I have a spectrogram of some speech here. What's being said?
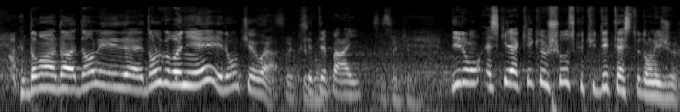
dans, dans, dans les, dans le grenier, et donc euh, voilà, c'était bon. pareil. C'est ça que... Dis donc, est-ce qu'il y a quelque chose que tu détestes dans les jeux?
